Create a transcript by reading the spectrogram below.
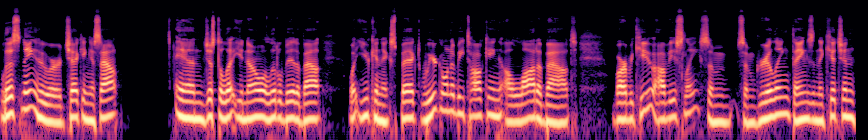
listening, who are checking us out. And just to let you know a little bit about what you can expect, we're going to be talking a lot about barbecue, obviously, some some grilling, things in the kitchen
